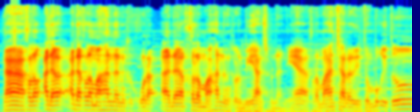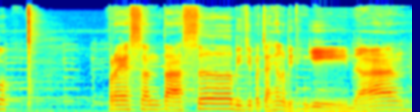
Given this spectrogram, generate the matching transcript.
Nah kalau ada ada kelemahan dan kekurang ada kelemahan dan kelebihan sebenarnya. Kelemahan cara ditumbuk itu presentase biji pecahnya lebih tinggi dan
